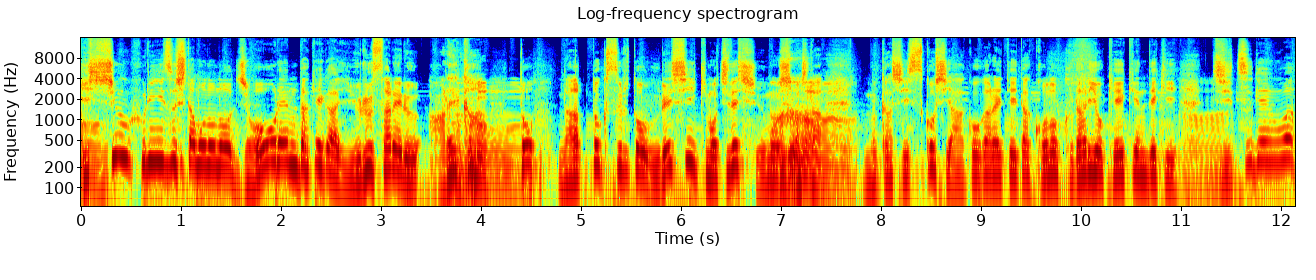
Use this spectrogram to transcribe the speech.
一瞬フリーズしたものの常連だけが許されるあれかと納得すると嬉しい気持ちで注文しました昔少し憧れていたこの下りを経験でき実現は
